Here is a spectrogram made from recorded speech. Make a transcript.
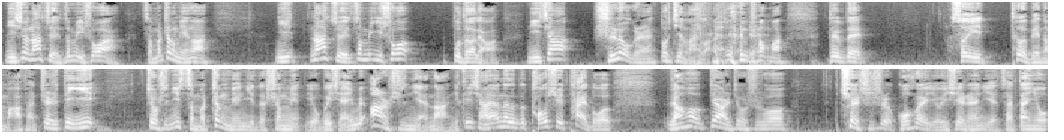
你就拿嘴这么一说啊？怎么证明啊？你拿嘴这么一说不得了，你家十六个人都进来了，你知道吗？对不对？所以。特别的麻烦，这是第一，就是你怎么证明你的生命有危险？因为二十年呐，你可以想象那个头绪太多。然后第二就是说，确实是国会有一些人也在担忧，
